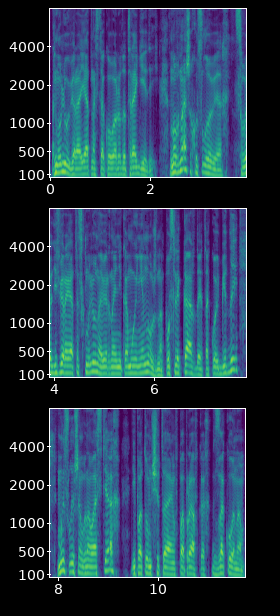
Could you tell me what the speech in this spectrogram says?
к нулю вероятность такого рода трагедий. Но в наших условиях сводить вероятность к нулю, наверное, никому и не нужно. После каждой такой беды мы слышим в новостях и потом читаем в поправках к законам,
